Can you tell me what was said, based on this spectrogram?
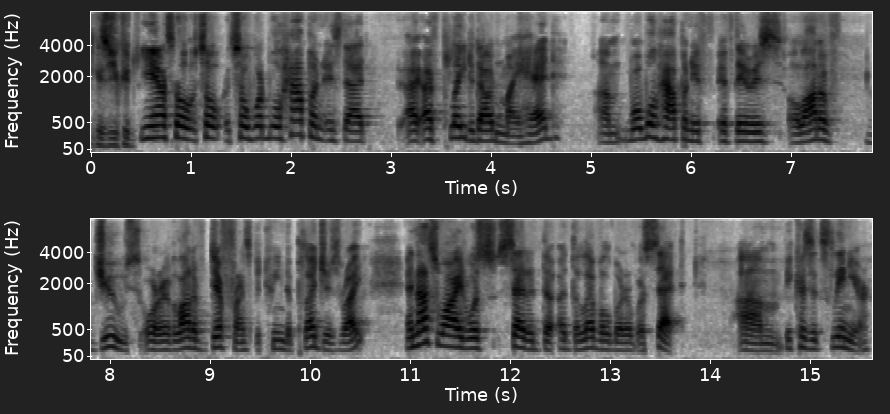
because you could Yeah. So so so what will happen is that I, I've played it out in my head. Um, what will happen if if there is a lot of juice or a lot of difference between the pledges, right? And that's why it was set at the at the level where it was set, um, because it's linear.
